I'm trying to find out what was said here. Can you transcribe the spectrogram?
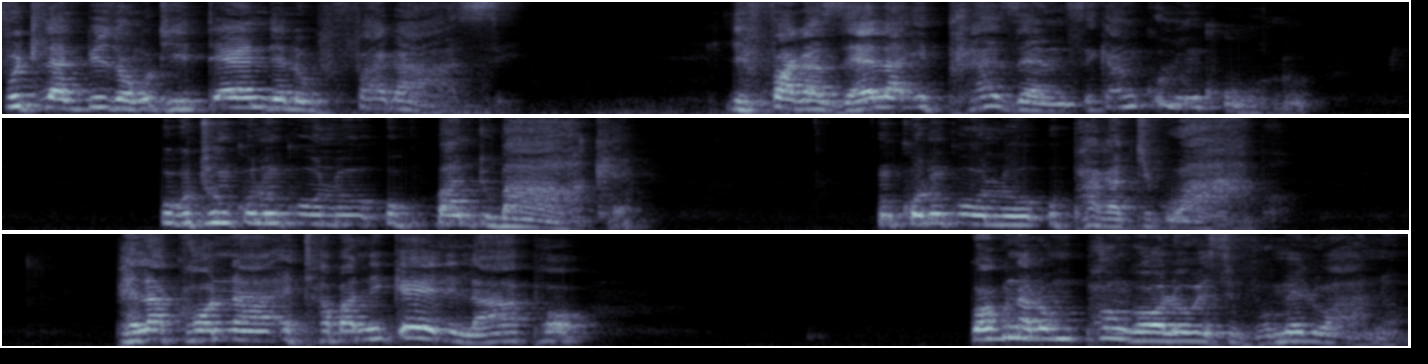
futhi lalibizwa ukuthi itende lobufakazi lifakazela ipresence kaNkuluNkulu. Ukuthi uNkulunkulu ukubantu bakhe. uNkulunkulu uphakathi kwabo. Phela khona ethabanikeli lapho kwakunalomphongolo wesivumelwano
